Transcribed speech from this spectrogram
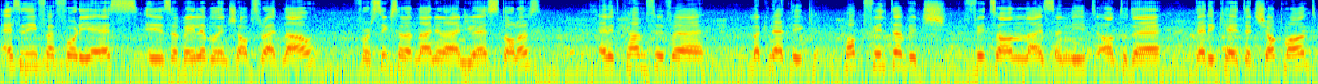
LCT 540S is available in shops right now for 699 US dollars and it comes with a magnetic pop filter which fits on nice and neat onto the dedicated shock mount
